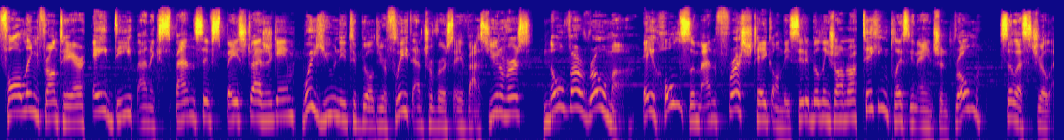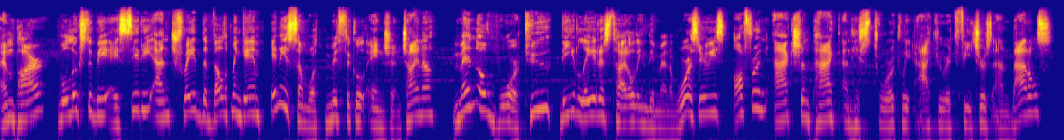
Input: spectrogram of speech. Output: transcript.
Falling Frontier, a deep and expansive space strategy game where you need to build your fleet and traverse a vast universe, Nova Roma, a wholesome and fresh take on the city building genre taking place in ancient Rome, Celestial Empire, what looks to be a city and trade development game in a somewhat mythical ancient China, Men of War 2, the latest title in the Men of War series, offering action-packed and historically accurate features and battles,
